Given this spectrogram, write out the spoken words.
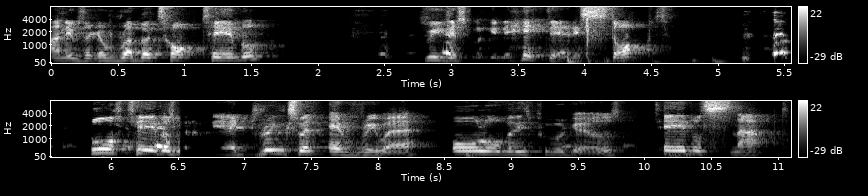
and it was like a rubber top table. So he just fucking hit it and it stopped. Both tables went yeah, drinks went everywhere, all over these poor girls. Table snapped,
